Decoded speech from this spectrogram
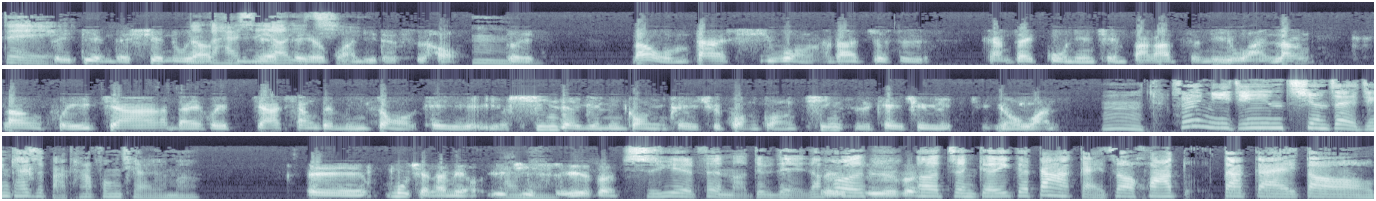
对。水电的线路要里面配合管理的时候，嗯，对。那我们当然希望，他就是赶在过年前把它整理完，让让回家来回家乡的民众可以有新的园林公园可以去逛逛，亲子可以去去游玩。嗯，所以你已经现在已经开始把它封起来了吗？呃，目前还没有，预计十月份。十月份嘛，对不对？然后十月份呃，整个一个大改造花大概到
